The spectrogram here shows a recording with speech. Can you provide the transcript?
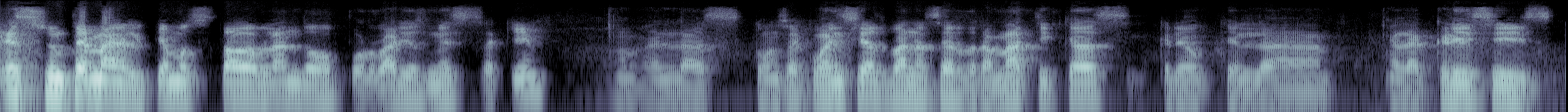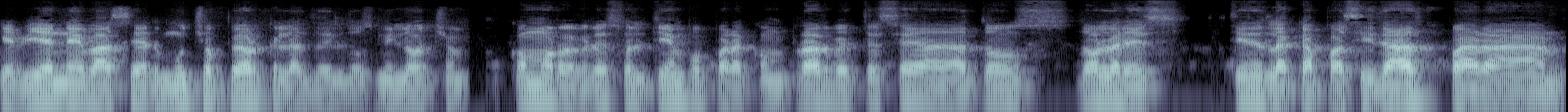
es un tema del que hemos estado hablando por varios meses aquí. Las consecuencias van a ser dramáticas. Creo que la, la crisis que viene va a ser mucho peor que la del 2008. ¿Cómo regreso el tiempo para comprar BTC a 2 dólares? Tienes la capacidad para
